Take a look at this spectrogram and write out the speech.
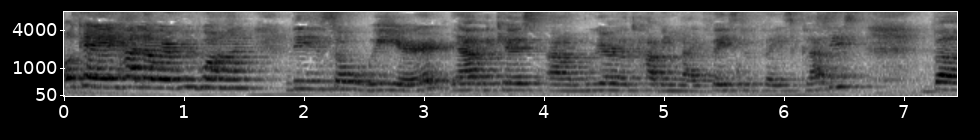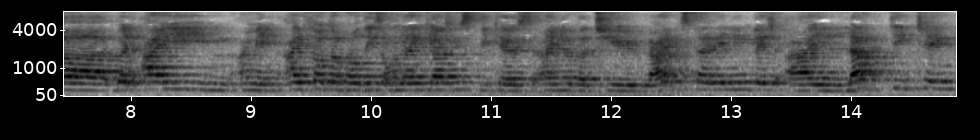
Okay, hello everyone. This is so weird, yeah, because um, we are not having like face-to-face -face classes. But but I I mean I thought about these online classes because I know that you like studying English. I love teaching,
